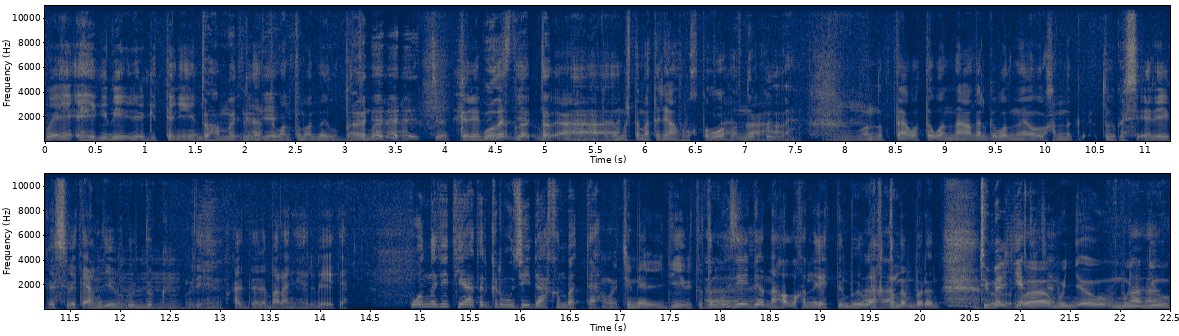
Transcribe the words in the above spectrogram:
Ve ehegi берилер гиттен. Тухаммытын Гатты. Болар булаттан. Ага, потому что материал хук бол. Оннукта ота оннагаларга болна ол ханнык тугас эрей касветам дип күрдүк. Билен кайдара баран хербейте. Онна ди театргыр музейда ахын батта. Түмел диебит. Ота музейден нахал ханны геттим бул ахтынан баран. Түмел кача. Мунню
